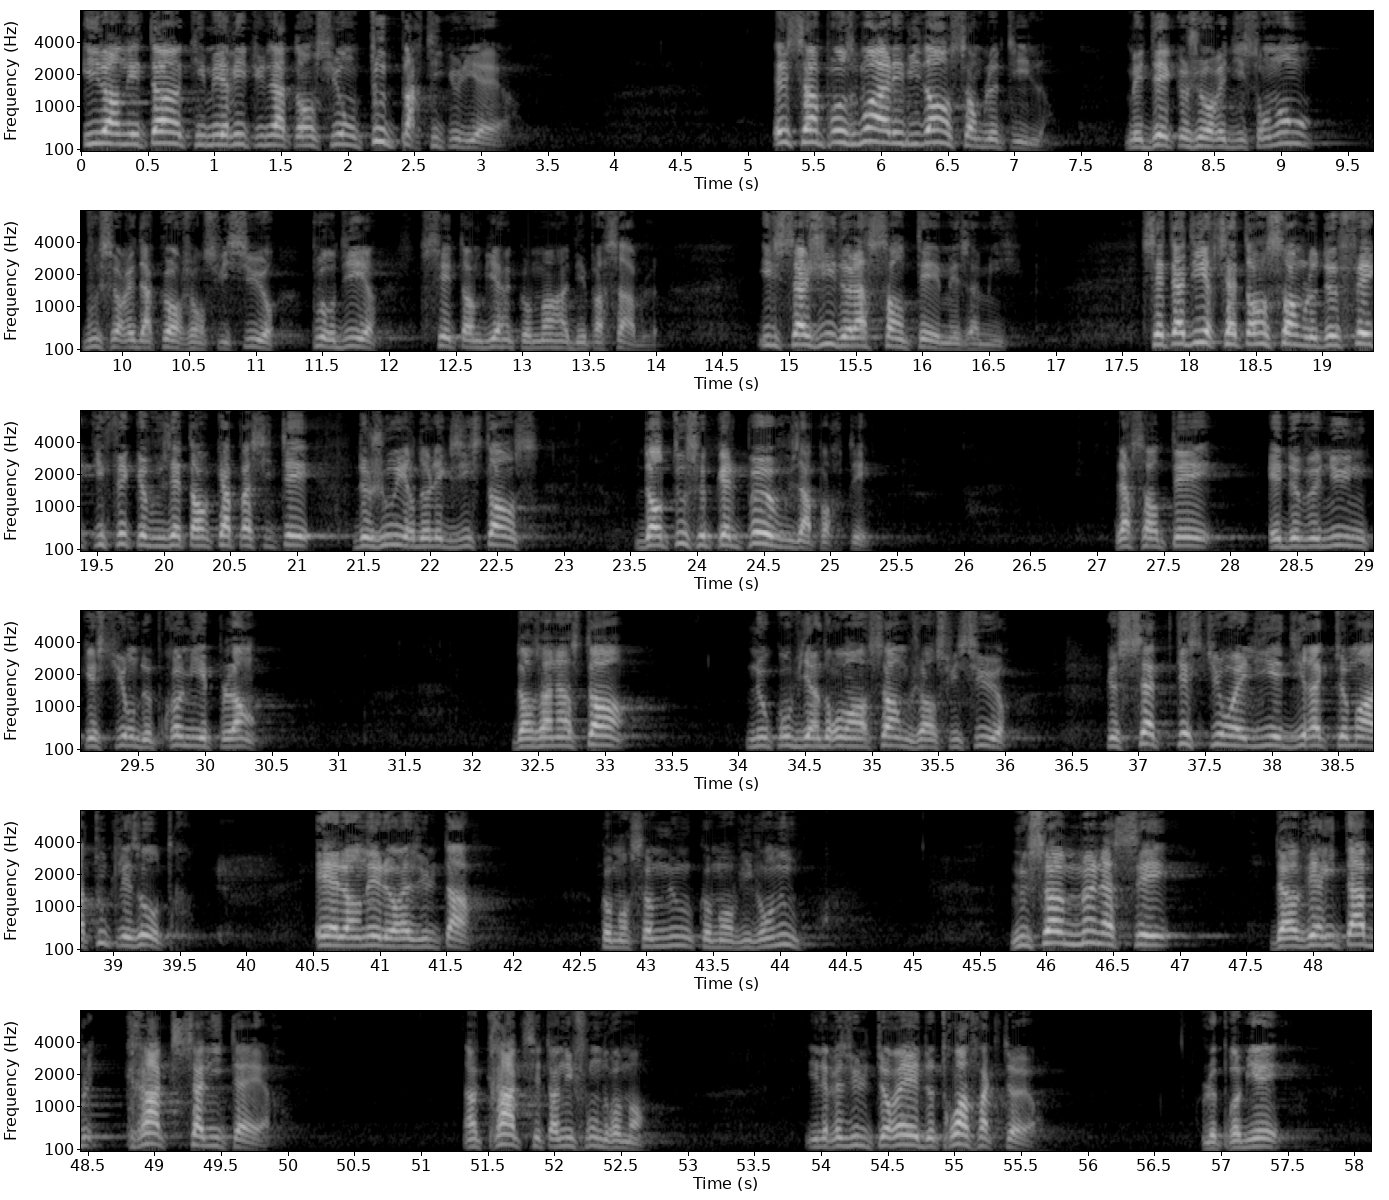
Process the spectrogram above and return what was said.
il en est un qui mérite une attention toute particulière. Elle s'impose moins à l'évidence, semble-t-il mais dès que j'aurai dit son nom, vous serez d'accord, j'en suis sûr, pour dire c'est un bien commun indépassable. Il s'agit de la santé, mes amis. C'est-à-dire cet ensemble de faits qui fait que vous êtes en capacité de jouir de l'existence dans tout ce qu'elle peut vous apporter. La santé est devenue une question de premier plan. Dans un instant, nous conviendrons ensemble, j'en suis sûr, que cette question est liée directement à toutes les autres. Et elle en est le résultat. Comment sommes-nous? Comment vivons-nous? Nous sommes menacés d'un véritable crack sanitaire. Un crack, c'est un effondrement. Il résulterait de trois facteurs. Le premier,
